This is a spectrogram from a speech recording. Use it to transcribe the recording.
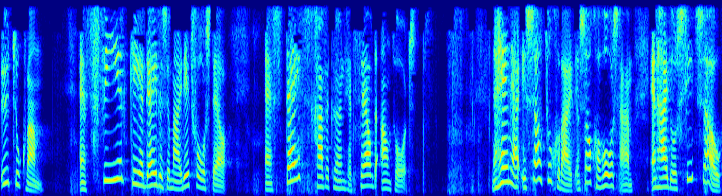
u toe kwam. En vier keer deden ze mij dit voorstel. En steeds gaf ik hun hetzelfde antwoord. Nehemia is zo toegewijd en zo gehoorzaam En hij doorziet zo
